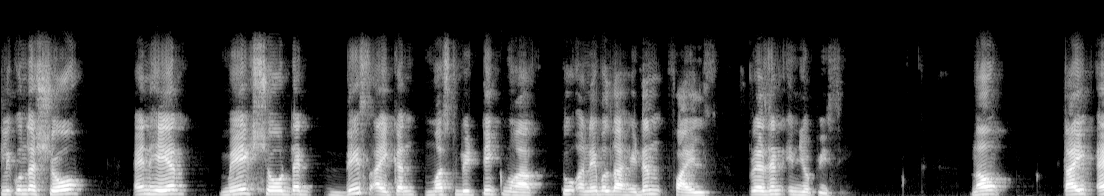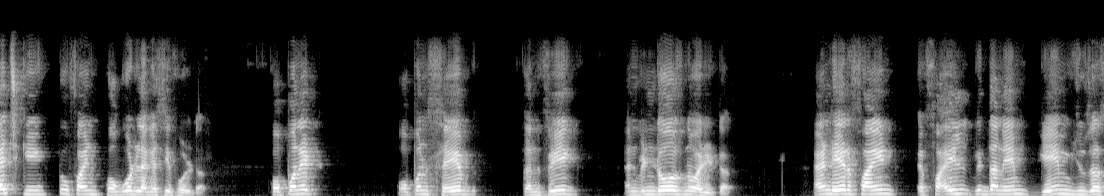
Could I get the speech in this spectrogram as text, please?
Click on the show and here make sure that this icon must be tick mark to enable the hidden files present in your PC. Now type H key to find Hogwarts Legacy folder. Open it, open saved, config and WindowsNoEditor and here find a file with the name game user.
